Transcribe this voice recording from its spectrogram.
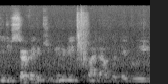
did you survey the community to find out what they believe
